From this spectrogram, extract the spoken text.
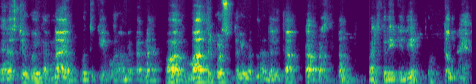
वेनसडे को ही करना है, बुद्ध की होरा में करना है और माँ सुतरी मतलब ललिता का प्रार्थना मरकुरी के लिए उत्तम है।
